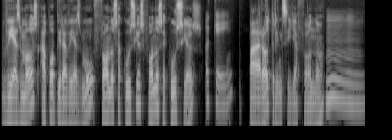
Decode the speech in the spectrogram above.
Βιασμός, απόπειρα βιασμού, φόνος ακούσιος, φόνος εκούσιος, Οκ. παρότρινση για φόνο, Μμμ.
